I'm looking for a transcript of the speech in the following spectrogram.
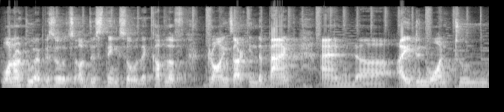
one or two episodes of this thing so like a couple of drawings are in the bank and uh, i didn't want to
